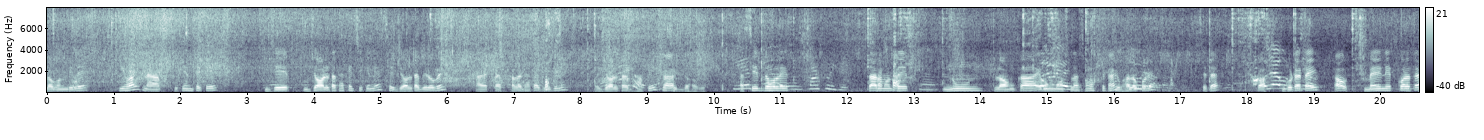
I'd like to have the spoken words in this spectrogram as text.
লবণ দিলে কি হয় না চিকেন থেকে যে জলটা থাকে চিকেনে সেই জলটা বেরোবে আর একটা থালা ঢাকা দিয়ে দিলে ওই জলটার ভাপে সিদ্ধ হবে। আর সিদ্ধ হলে তার মধ্যে নুন লঙ্কা এবং মশলা সমস্ত কিছু ভালো করে সেটা গোটাটাই আউট ম্যারিনেট করাটা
